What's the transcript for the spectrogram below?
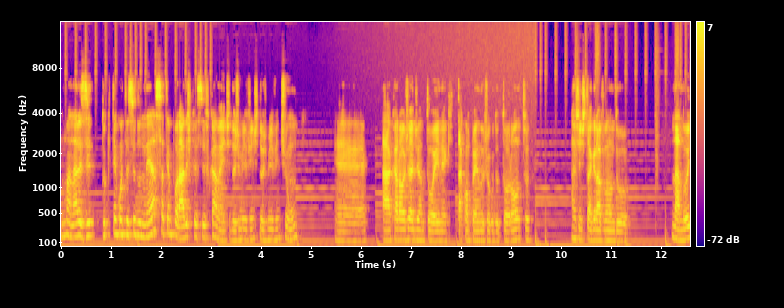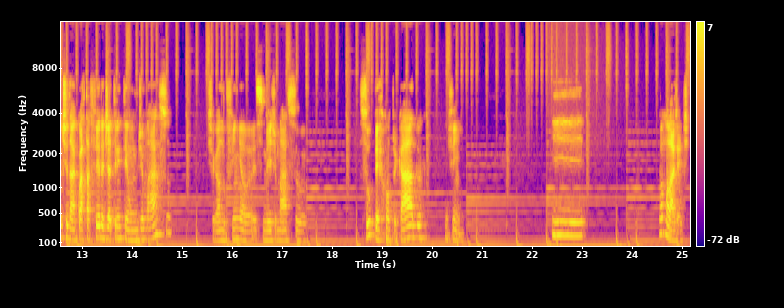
numa análise do que tem acontecido nessa temporada especificamente, 2020-2021. É, a Carol já adiantou aí, né, que está acompanhando o jogo do Toronto. A gente está gravando na noite da quarta-feira, dia 31 de março. Chegando no fim, esse mês de março super complicado. Enfim. E. Vamos lá, gente.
